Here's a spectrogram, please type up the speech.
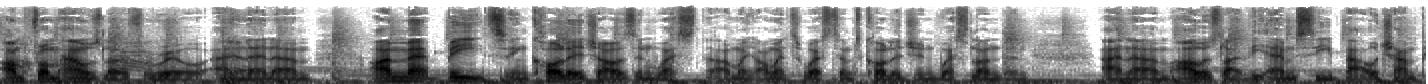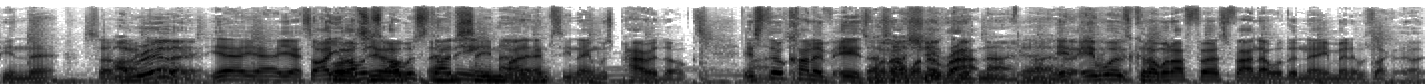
I'm from Hounslow for real, and Yeah. then um, I met Beats in college. I was in West. I went. I went to West Thames College in West London. And um, I was like the MC battle champion there. So Oh, really? uh, yeah, yeah, yeah. So I, I was was, I your was MC studying. My? MC name was Paradox. It still kind of is That's when I want to actually rap. good name. Yeah. It, it was because when I first found out what the name meant, it was like uh,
